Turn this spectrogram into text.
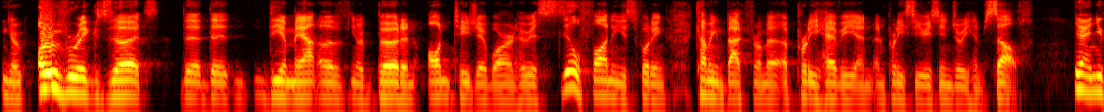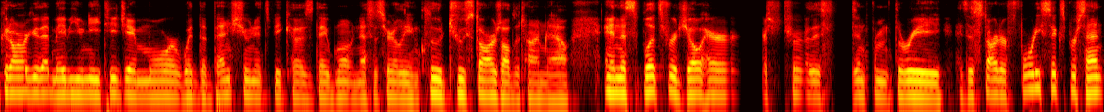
you know, overexert the the the amount of you know burden on TJ Warren, who is still finding his footing, coming back from a, a pretty heavy and, and pretty serious injury himself. Yeah, and you could argue that maybe you need TJ more with the bench units because they won't necessarily include two stars all the time now. And the splits for Joe Harris for this season from three as a starter 46%,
